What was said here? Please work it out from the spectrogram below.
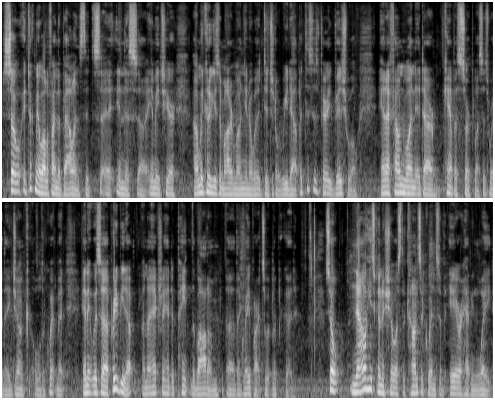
So it took me a while to find the balance that's uh, in this uh, image here. Um, we could have used a modern one, you know, with a digital readout, but this is very visual. And I found one at our campus surplus. It's where they junk old equipment. And it was uh, pretty beat up, and I actually had to paint the bottom, uh, the gray part, so it looked good. So now he's going to show us the consequence of air having weight.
